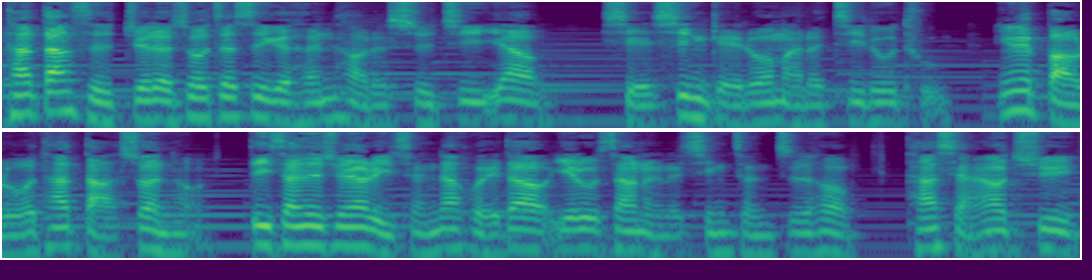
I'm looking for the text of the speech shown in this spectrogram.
他当时觉得说，这是一个很好的时机，要写信给罗马的基督徒，因为保罗他打算哦，第三次宣教旅程，他回到耶路撒冷的行程之后，他想要去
